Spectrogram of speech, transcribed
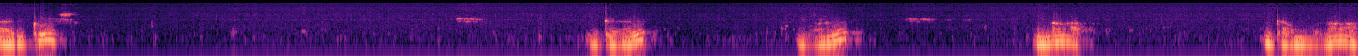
Clan Goose. G, M, La, Gầm La,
